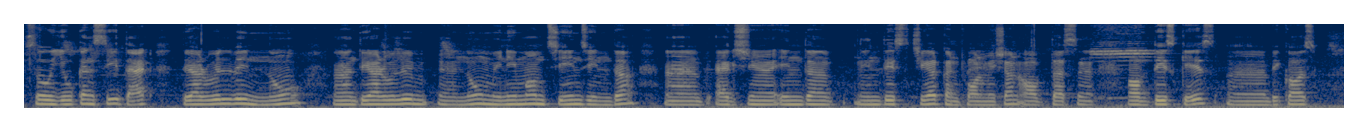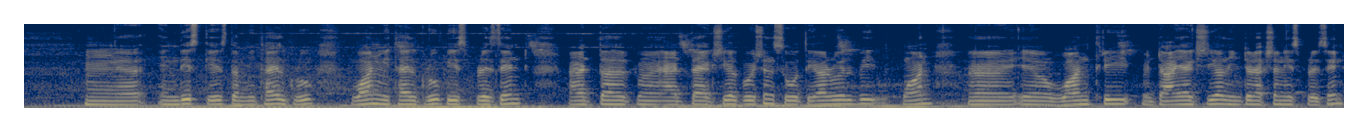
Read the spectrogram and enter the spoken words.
So you can see that there will be no uh, there will be uh, no minimum change in the uh, action in the in this chair conformation of the of this case uh, because um, in this case the methyl group one methyl group is present at the uh, at the axial position. So there will be one uh, one three diaxial interaction is present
